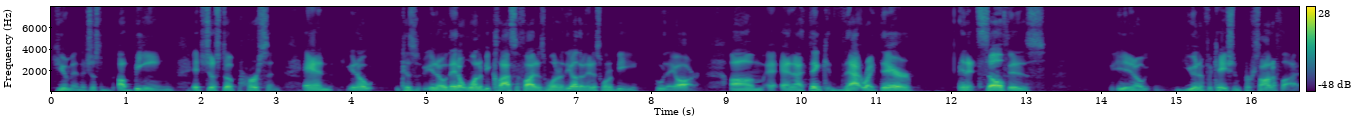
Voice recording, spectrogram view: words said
human. It's just a being. It's just a person. And you know, because you know they don't want to be classified as one or the other. They just want to be who they are. Um, a- and I think that right there, in itself, is you know unification personified.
